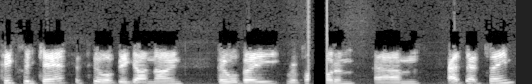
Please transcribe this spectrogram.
Tickford camp. It's still a big unknown who will be replacing um, at that team.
